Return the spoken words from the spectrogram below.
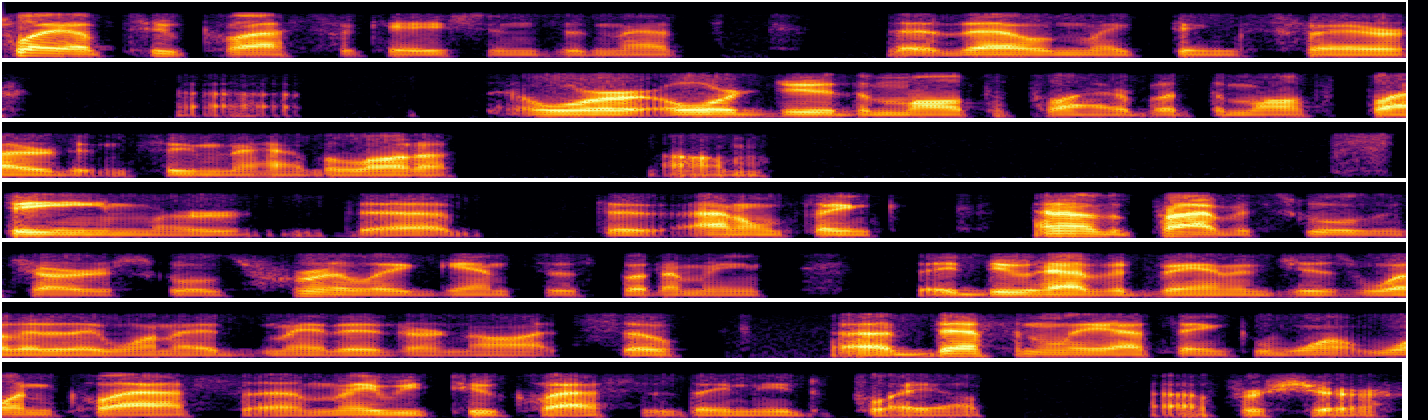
play up two classifications, and that's that that would make things fair, uh, or or do the multiplier. But the multiplier didn't seem to have a lot of um, steam, or the the I don't think I know the private schools and charter schools really against this, but I mean they do have advantages whether they want to admit it or not. So uh, definitely, I think one one class, uh, maybe two classes, they need to play up uh, for sure.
